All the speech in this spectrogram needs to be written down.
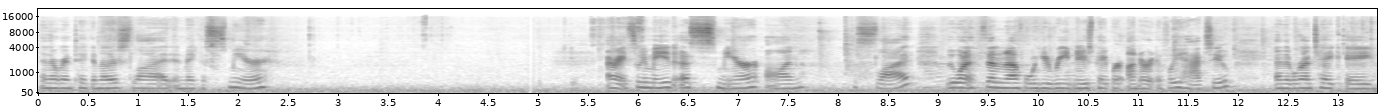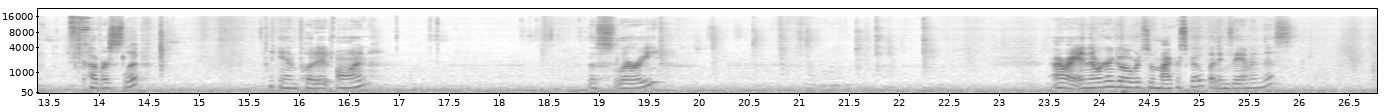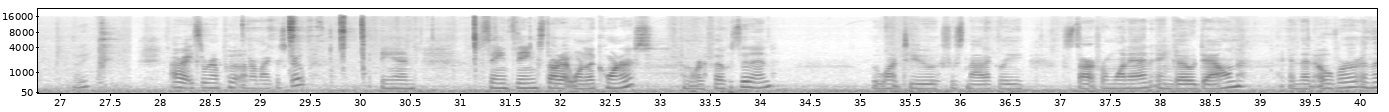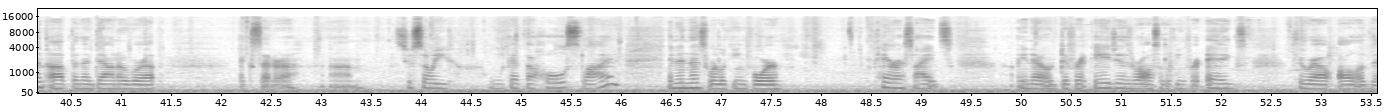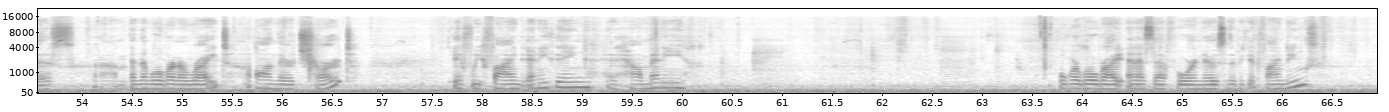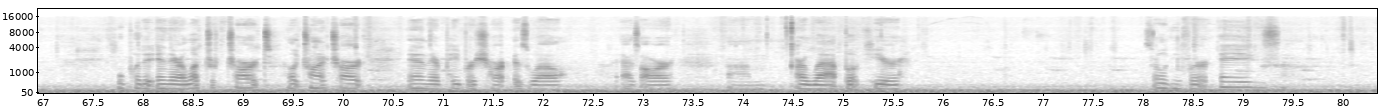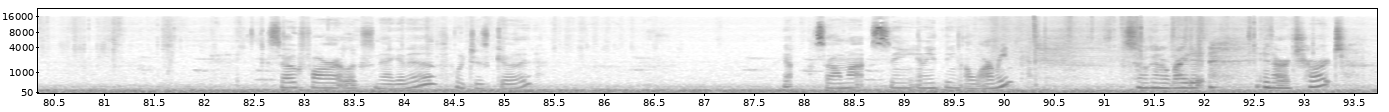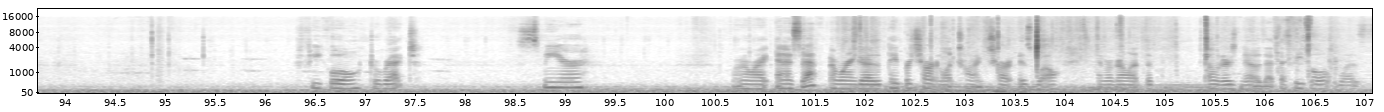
And then we're going to take another slide and make a smear. Alright, so we made a smear on the slide. We want it thin enough where we could read newspaper under it if we had to. And then we're going to take a cover slip and put it on the slurry. All right, and then we're gonna go over to the microscope and examine this. Ready? All right, so we're gonna put it on our microscope and same thing, start at one of the corners and we're gonna focus it in. We want to systematically start from one end and go down and then over and then up and then down, over, up, etc. Um, it's just so we look at the whole slide. And in this, we're looking for parasites, you know, different ages. We're also looking for eggs throughout all of this. Um, and then we're going to write on their chart if we find anything and how many. Or we'll write NSF for no significant findings. We'll put it in their electric chart, electronic chart, and their paper chart as well as our um, our lab book here. We're looking for eggs. So far it looks negative, which is good. Yep, so I'm not seeing anything alarming. So we're gonna write it in our chart. Fecal direct smear. We're gonna write NSF and we're gonna go to the paper chart and electronic chart as well. And we're gonna let the owners know that the fecal was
